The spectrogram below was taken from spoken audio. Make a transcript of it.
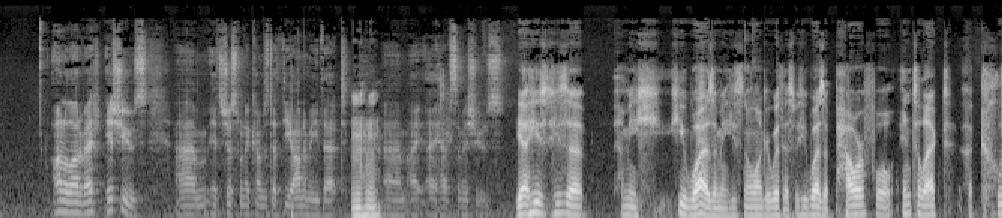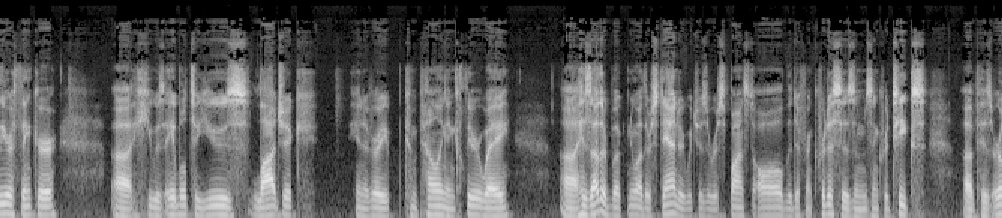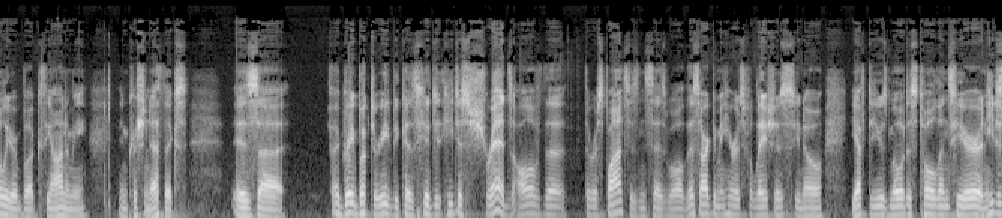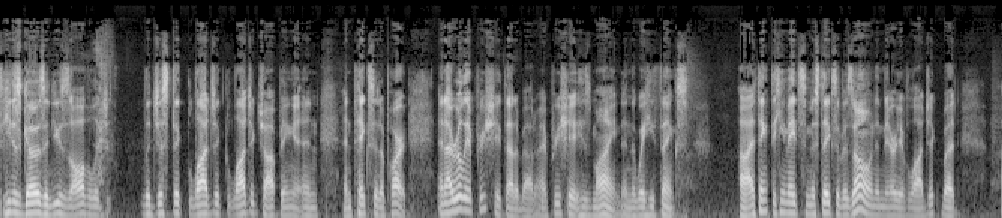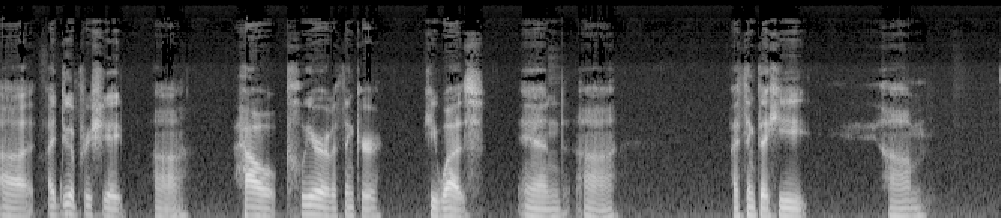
on a lot of issues. Um, it's just when it comes to theonomy that um, I, I have some issues. Yeah, he's he's a. I mean, he, he was. I mean, he's no longer with us, but he was a powerful intellect, a clear thinker. Uh, he was able to use logic in a very compelling and clear way. Uh, his other book, No Other Standard, which is a response to all the different criticisms and critiques of his earlier book, Theonomy in Christian Ethics, is uh, a great book to read because he he just shreds all of the the responses and says, "Well, this argument here is fallacious. You know, you have to use modus tollens here," and he just he just goes and uses all the log- logistic logic logic chopping and and takes it apart. And I really appreciate that about him. I appreciate his mind and the way he thinks. Uh, I think that he made some mistakes of his own in the area of logic, but uh, I do appreciate uh, how clear of a thinker he was, and uh, I think that he, um,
